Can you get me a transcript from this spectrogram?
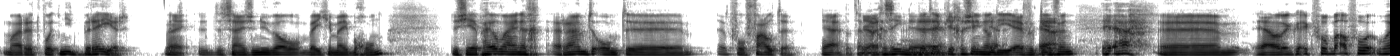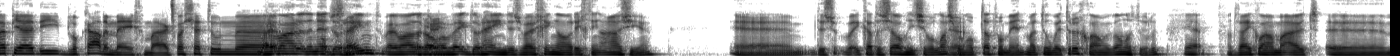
maar het wordt niet breder. Nee. Daar zijn ze nu wel een beetje mee begonnen. Dus je hebt heel weinig ruimte om te, voor fouten. Ja, dat hebben Ja. we gezien. eh. dat heb je gezien aan ja. die Ever Given. Ja. Ehm, Ja, want ik, ik vroeg me af, hoe, hoe heb jij die blokkade meegemaakt? Was jij toen... eh, wij waren er net doorheen. Wij waren er al een week doorheen. Dus wij gingen al richting Azië. Ehm, dus ik had er zelf niet zoveel last Ja. van op dat moment. Maar toen wij terugkwamen wel natuurlijk. Ja. Want wij kwamen uit ehm,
